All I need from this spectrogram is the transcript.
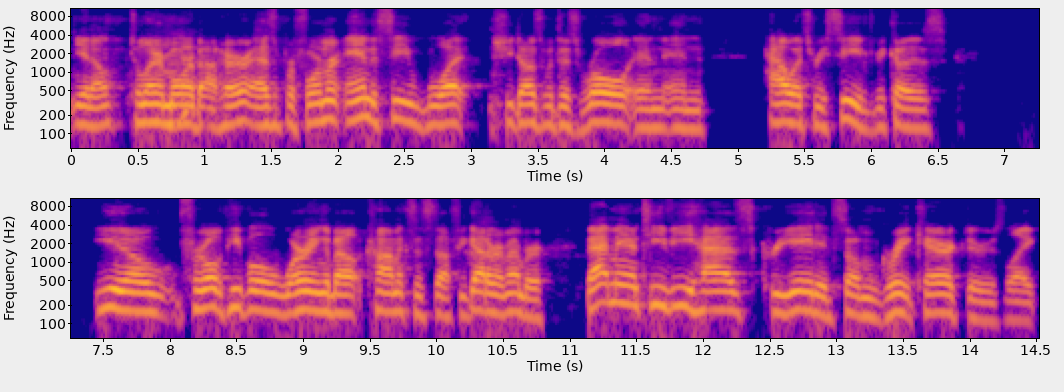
you know, to learn more about her as a performer and to see what she does with this role and and how it's received. Because, you know, for all the people worrying about comics and stuff, you got to remember Batman TV has created some great characters, like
